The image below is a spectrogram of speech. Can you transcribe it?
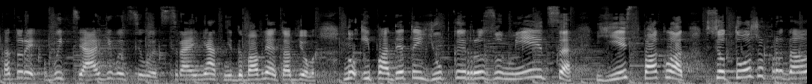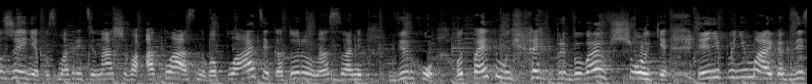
которые вытягивают силуэт, стройнят, не добавляют объема. Ну и под этой юбкой, разумеется, есть поклад. Все тоже продолжение, посмотрите, нашего атласного платья, которое у нас с вами вверху. Вот поэтому я пребываю в шоке. Я не понимаю, как здесь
